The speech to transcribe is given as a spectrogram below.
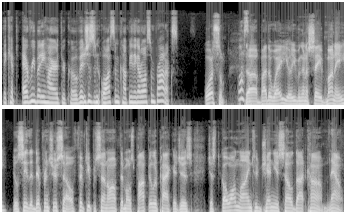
They kept everybody hired through COVID. It's just an awesome company. They got awesome products. Awesome. Awesome. Uh, by the way, you're even going to save money. You'll see the difference yourself. 50% off their most popular packages. Just go online to genucel.com. Now,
